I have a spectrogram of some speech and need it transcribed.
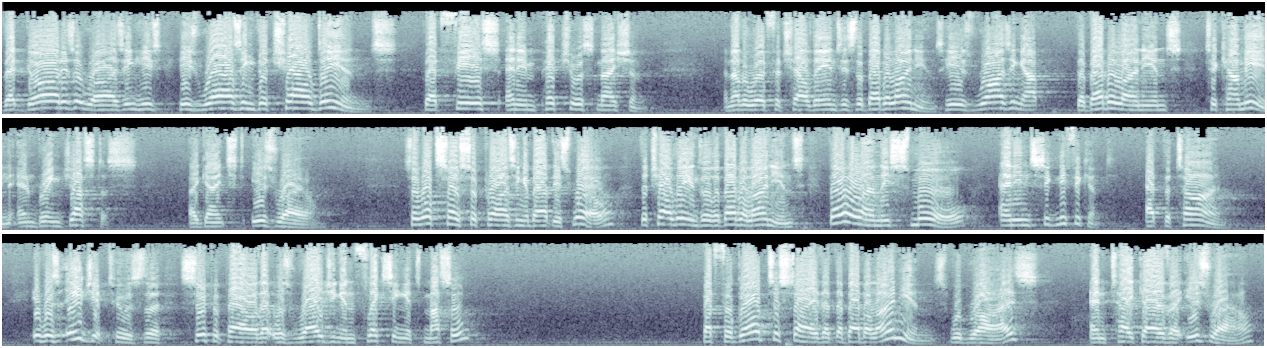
that God is arising, he's, he's rousing the Chaldeans, that fierce and impetuous nation. Another word for Chaldeans is the Babylonians. He is rising up the Babylonians to come in and bring justice against Israel. So, what's so surprising about this? Well, the Chaldeans or the Babylonians, they were only small and insignificant at the time. It was Egypt who was the superpower that was raging and flexing its muscle. But for God to say that the Babylonians would rise and take over Israel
